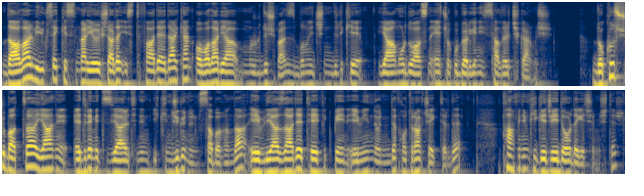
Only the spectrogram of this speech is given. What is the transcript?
Dağlar ve yüksek kesimler yağışlardan istifade ederken ovalar yağmur düşmez. Bunun içindir ki yağmur duasını en çok bu bölgenin hissalları çıkarmış. 9 Şubat'ta yani Edremit ziyaretinin ikinci günün sabahında Evliyazade Tevfik Bey'in evinin önünde fotoğraf çektirdi. Tahminim ki geceyi de orada geçirmiştir.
